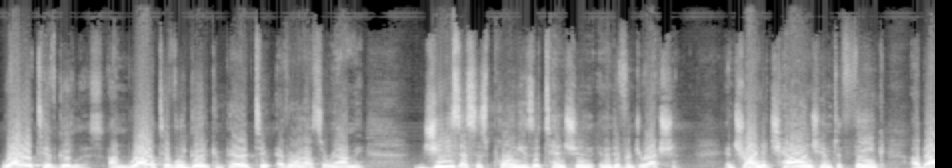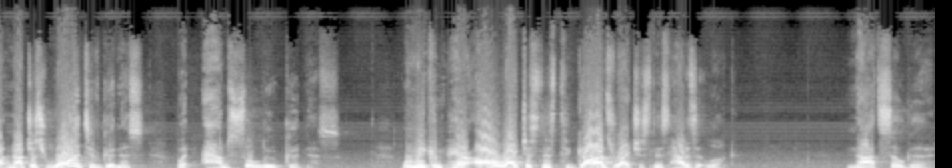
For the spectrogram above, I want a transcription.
Relative goodness. I'm relatively good compared to everyone else around me. Jesus is pulling his attention in a different direction and trying to challenge him to think about not just relative goodness, but absolute goodness. When we compare our righteousness to God's righteousness, how does it look? Not so good.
